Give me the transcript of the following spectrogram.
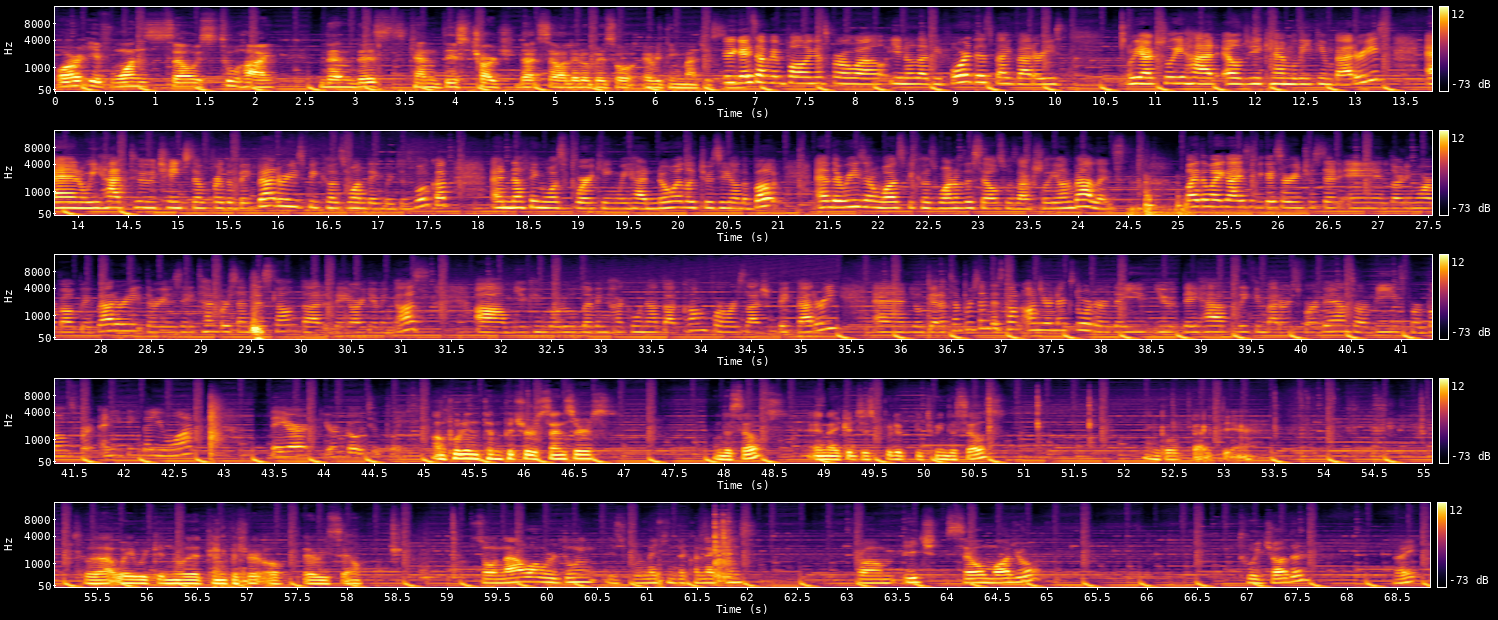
Or if one cell is too high, then this can discharge that cell a little bit so everything matches. If you guys have been following us for a while, you know that before this bag batteries, we actually had LG Chem lithium batteries and we had to change them for the big batteries because one day we just woke up and nothing was working. We had no electricity on the boat and the reason was because one of the cells was actually unbalanced. By the way guys, if you guys are interested in learning more about Big Battery, there is a 10% discount that they are giving us um, you can go to livinghakuna.com forward slash big battery and you'll get a 10% discount on your next order. They you they have leaking batteries for vans or RVs, for boats, for anything that you want. They are your go-to place. I'm putting temperature sensors on the cells and I could just put it between the cells and go back there. So that way we can know the temperature of every cell. So now what we're doing is we're making the connections from each cell module to each other, right?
